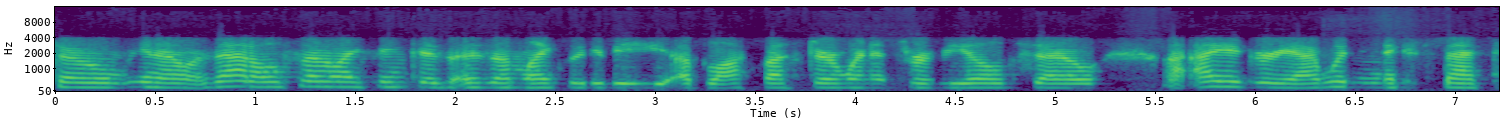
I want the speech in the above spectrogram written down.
So, you know, that also I think is, is unlikely to be a blockbuster when it's revealed. So I agree. I wouldn't expect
